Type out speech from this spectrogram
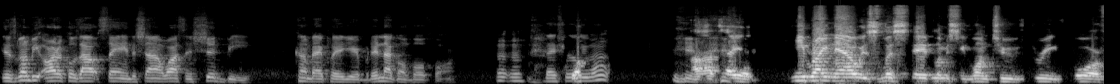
there's going to be articles out saying Deshaun Watson should be comeback player of the year, but they're not going to vote for him. Mm-mm, they surely well, won't. Yeah. I'll tell you, he right now is listed. Let me see, one, two, three, four,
